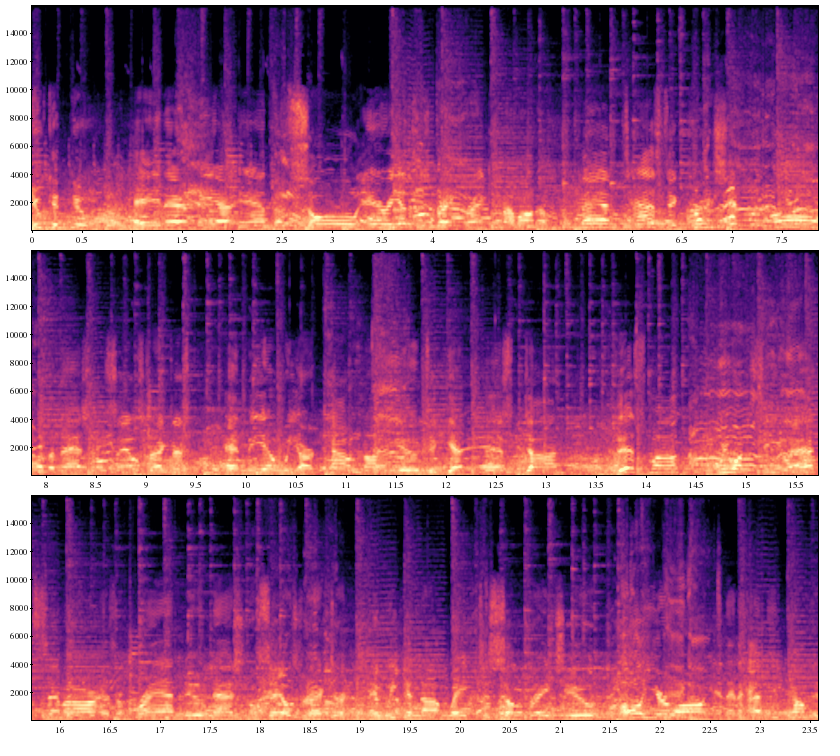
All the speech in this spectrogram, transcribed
You can do it. Hey there, Mia and the Soul area. This is Greg Franklin. I'm on a fantastic cruise ship with all of the national sales directors. And Mia, we are counting on you to get this done this month. We want to see you at seminar as a brand new national sales director, and we cannot wait to celebrate you all year long and then have you come to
